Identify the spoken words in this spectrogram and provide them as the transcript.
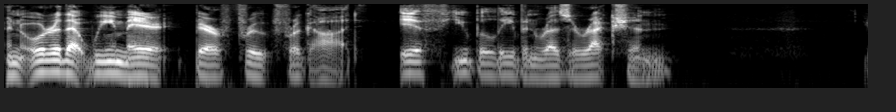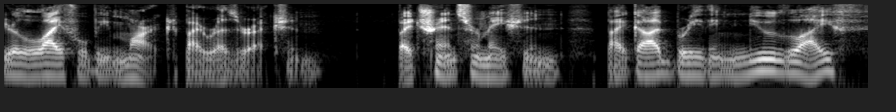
in order that we may bear fruit for God. If you believe in resurrection, your life will be marked by resurrection, by transformation, by God breathing new life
